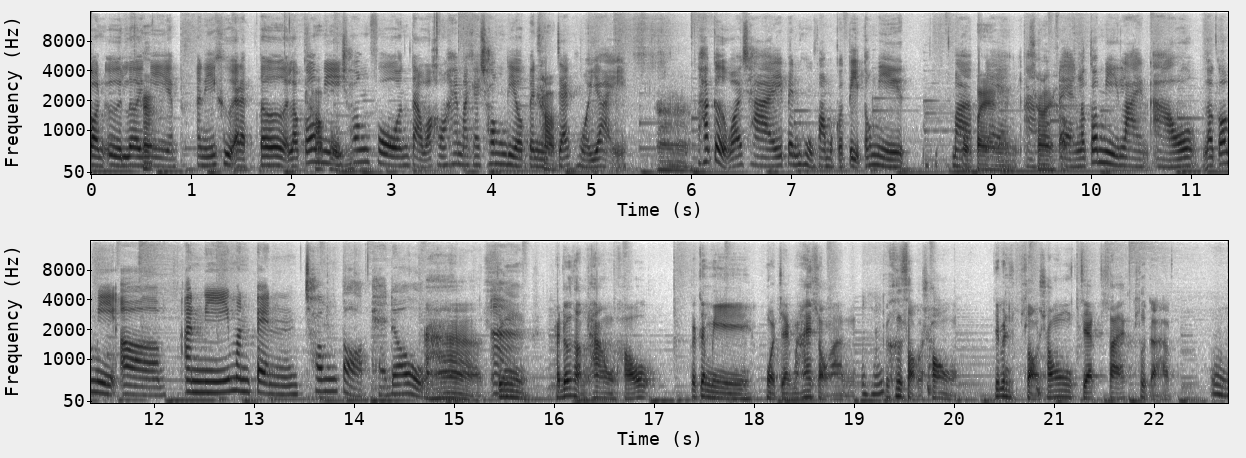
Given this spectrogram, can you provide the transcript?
ก่อนอื่นเลยครับมีอันนี้คืออะแดปเตอร์แล้วก็ครับมีผมช่องโฟน แต่ว่าเขาให้มาแค่ช่องเดียวเป็นครับแจ็คหัวใหญ่อ่าถ้าเกิดว่าใช้เป็นหูฟังปกติต้องมีมาตัวแปแปลลงงอะใช่ครับแปลงแล้วก็มี line out แล้วก็มีเอ่ออันนี้มันเป็นช่องต่อ pedal อ่าซึ่งแพดเดิลสามทางของเขาก็จะมีหัวแจ็คมาให้ 2 อันอือฮึก็คือ 2 ช่อง ที่เป็น2ช่องแจ็คซ้ายสุดอะครับ อืม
